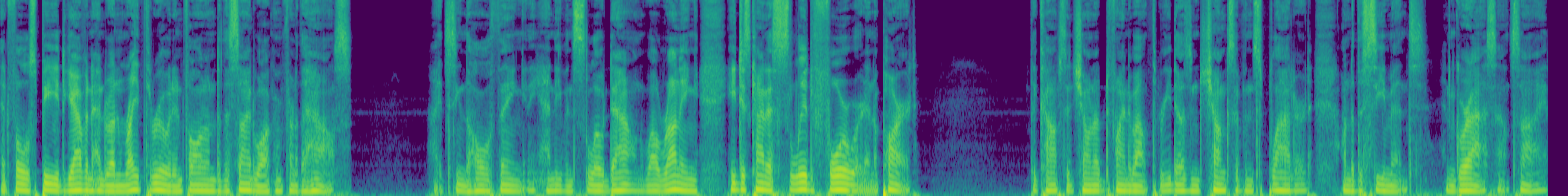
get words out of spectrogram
At full speed, Gavin had run right through it and fallen onto the sidewalk in front of the house. I had seen the whole thing, and he hadn't even slowed down. While running, he just kind of slid forward and apart. The cops had shown up to find about three dozen chunks of him splattered onto the cement and grass outside.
